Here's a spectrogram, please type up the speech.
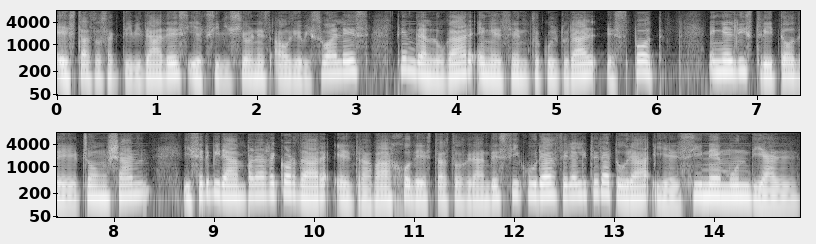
Estas dos actividades y exhibiciones audiovisuales tendrán lugar en el Centro Cultural Spot, en el distrito de Zhongshan y servirán para recordar el trabajo de estas dos grandes figuras de la literatura y el cine mundial.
